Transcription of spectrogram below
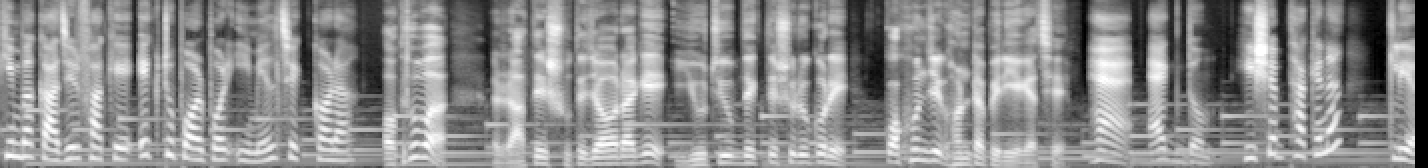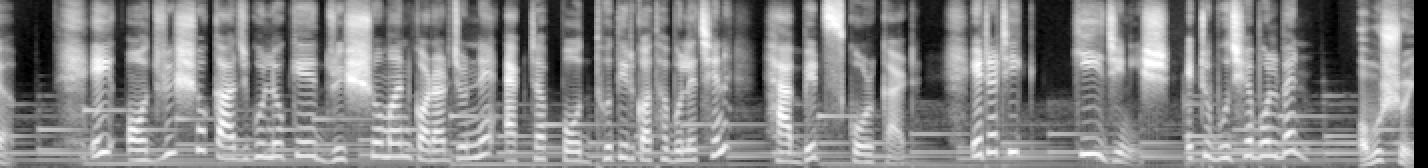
কিংবা কাজের ফাঁকে একটু পরপর ইমেল চেক করা। অথবা রাতে শুতে যাওয়ার আগে ইউটিউব দেখতে শুরু করে কখন যে ঘণ্টা পেরিয়ে গেছে। হ্যাঁ একদম। হিসেব থাকে না ক্লিয়ার এই অদৃশ্য কাজগুলোকে দৃশ্যমান করার জন্য একটা পদ্ধতির কথা বলেছেন হ্যাবিট স্কোর কার্ড এটা ঠিক কি জিনিস? একটু বুঝে বলবেন? অবশ্যই।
